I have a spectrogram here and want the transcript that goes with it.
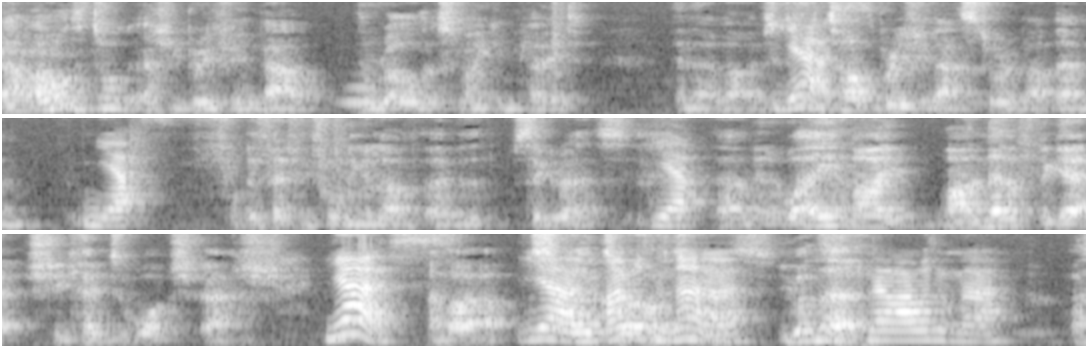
Um, I want to talk actually briefly about the role that smoking played in their lives. Yeah. Told briefly that story about them Yeah, f- effectively falling in love over cigarettes yeah, um, in a way, and I I'll never forget she came to watch Ash, yes. and I Yeah, spoke to I wasn't there. afterwards. You weren't there. No, I wasn't there. I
